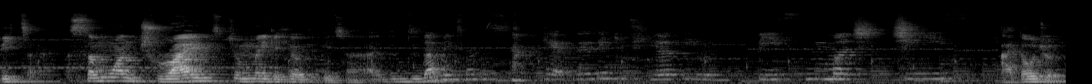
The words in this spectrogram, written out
pizza. Someone tried to make a healthy pizza. I- d- Does that make sense? Yeah, do you think it's healthy with this much cheese? I told you,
